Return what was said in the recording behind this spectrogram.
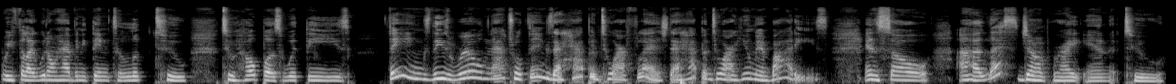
We feel like we don't have anything to look to to help us with these things, these real natural things that happen to our flesh, that happen to our human bodies. And so, uh, let's jump right into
